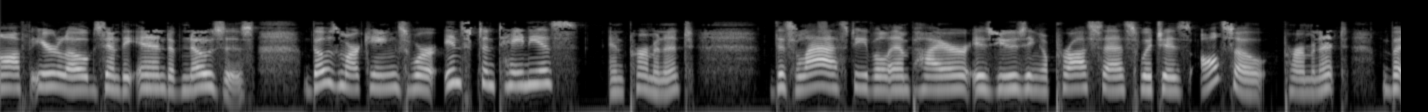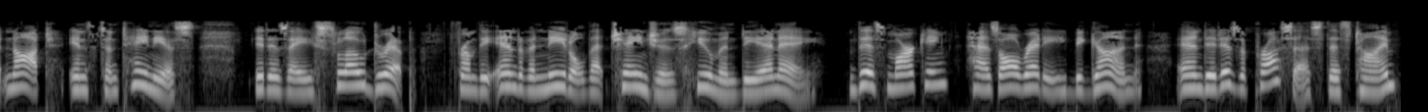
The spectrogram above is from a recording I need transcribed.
off earlobes and the end of noses. Those markings were instantaneous and permanent. This last evil empire is using a process which is also permanent, but not instantaneous. It is a slow drip from the end of a needle that changes human DNA. This marking has already begun, and it is a process this time,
